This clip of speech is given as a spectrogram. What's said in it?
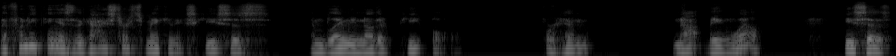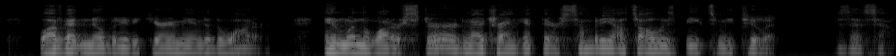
the funny thing is, the guy starts making excuses and blaming other people for him not being well. He says, "Well, I've got nobody to carry me into the water." And when the water stirred and I try and get there, somebody else always beats me to it. What does that sound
